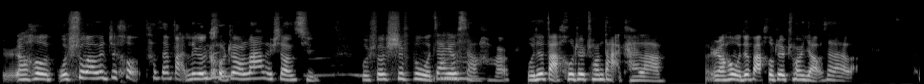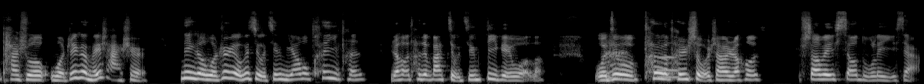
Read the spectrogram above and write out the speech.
然后我说完了之后，他才把那个口罩拉了上去。我说：“师傅，我家有小孩儿，我就把后车窗打开了，然后我就把后车窗摇下来了。”他说：“我这个没啥事儿，那个我这儿有个酒精，你要不喷一喷？”然后他就把酒精递给我了，我就 喷了喷手上，然后稍微消毒了一下。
